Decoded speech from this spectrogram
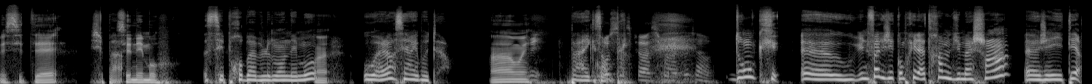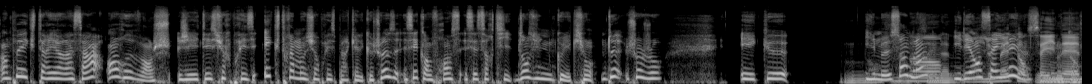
Et c'était. Je sais pas. C'est Nemo. c'est probablement Nemo, Ouais. ou alors c'est Harry Potter, Ah oui. Oui. Par Grosse exemple. inspiration à Potter. Donc, euh, une fois que j'ai compris la trame du machin, euh, j'ai été un peu extérieure à ça. En revanche, j'ai été surprise, extrêmement surprise par quelque chose, c'est qu'en France, c'est sorti dans une collection de shoujo. Et que, il me semble, hein, il est en seinen. en seinen.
